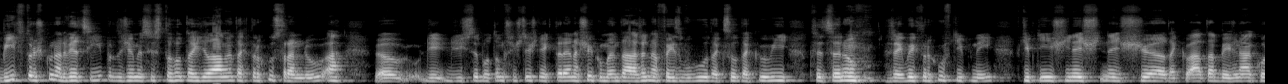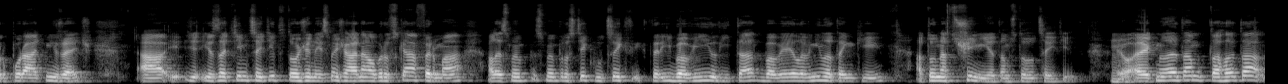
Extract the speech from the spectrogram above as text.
být trošku nad věcí, protože my si z toho tak děláme tak trochu srandu a uh, když si potom přečteš některé naše komentáře na Facebooku, tak jsou takový přece jenom, řekl bych, trochu vtipný, vtipnější než, než uh, taková ta běžná korporátní řeč. A je, je zatím cítit to, že nejsme žádná obrovská firma, ale jsme, jsme prostě kluci, který baví lítat, baví levné letenky a to nadšení je tam z toho cítit. Hmm. Jo, a jakmile tam tahle ta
